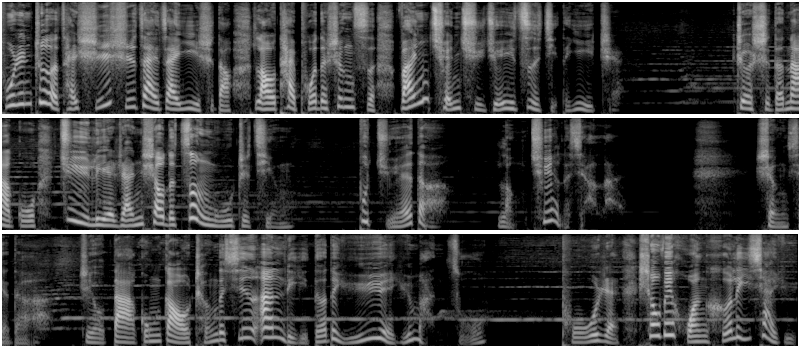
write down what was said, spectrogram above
仆人这才实实在在意识到，老太婆的生死完全取决于自己的意志。这使得那股剧烈燃烧的憎恶之情，不觉地冷却了下来。剩下的只有大功告成的心安理得的愉悦与满足。仆人稍微缓和了一下语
